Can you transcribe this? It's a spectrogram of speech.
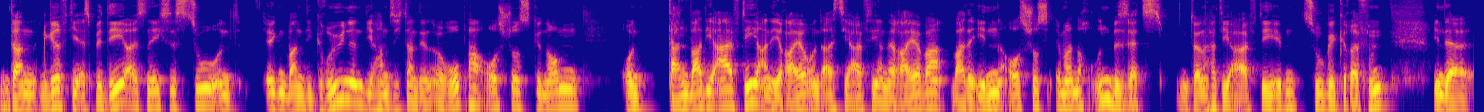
Dann griff die SPD als nächstes zu und irgendwann die Grünen, die haben sich dann den Europaausschuss genommen. Und dann war die AfD an die Reihe und als die AfD an der Reihe war, war der Innenausschuss immer noch unbesetzt. Und dann hat die AfD eben zugegriffen. In der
